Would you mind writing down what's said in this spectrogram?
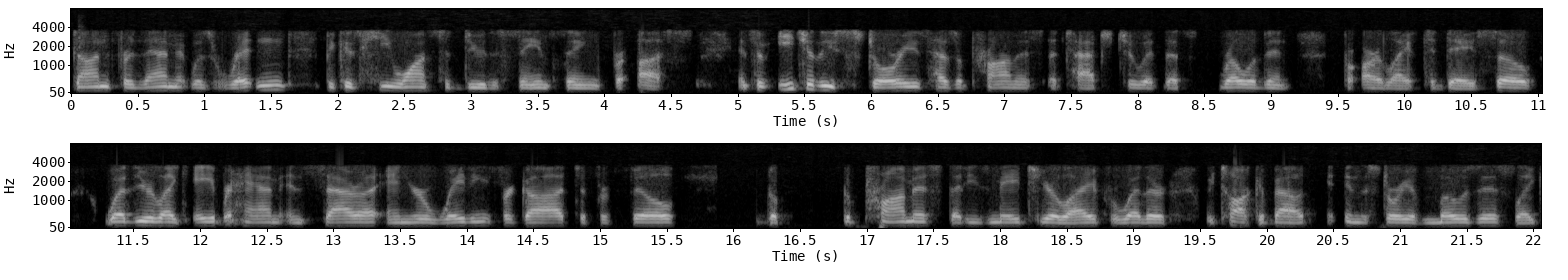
done for them, it was written because He wants to do the same thing for us. And so each of these stories has a promise attached to it that's relevant for our life today. So whether you're like Abraham and Sarah and you're waiting for God to fulfill the the promise that he's made to your life or whether we talk about in the story of Moses like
